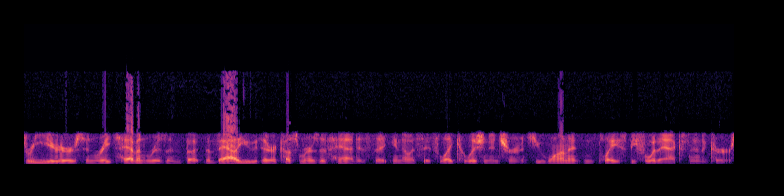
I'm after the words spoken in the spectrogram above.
three years, and rates haven't risen. But the value that our customers have had is that you know it's it's like collision insurance. You want it in place before the accident occurs.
